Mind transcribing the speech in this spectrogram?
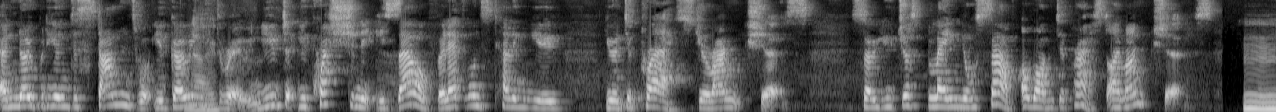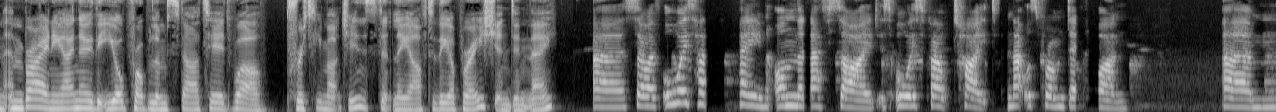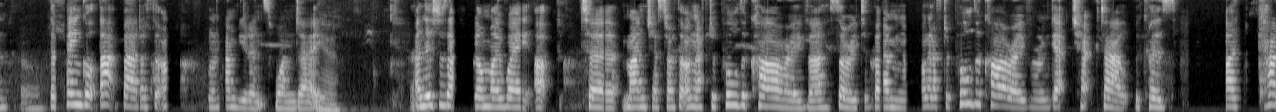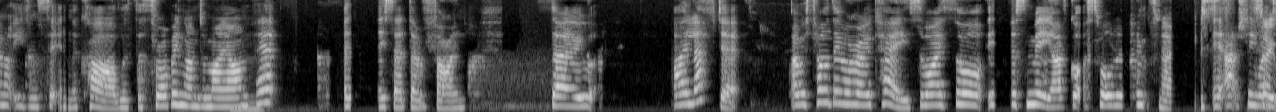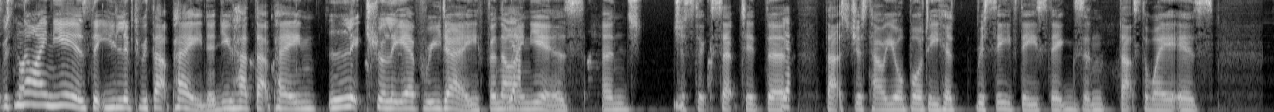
and nobody understands what you're going no. through and you you question it yourself and everyone's telling you you're depressed you're anxious. So you just blame yourself. Oh i'm depressed i'm anxious. Mm, and bryony i know that your problem started well pretty much instantly after the operation didn't they? Uh, so i've always had pain on the left side. It's always felt tight and that was from day one um, the pain got that bad. I thought I'm going to an ambulance one day. Yeah. And this was actually on my way up to Manchester. I thought I'm going to have to pull the car over. Sorry, to Birmingham. I'm going to have to pull the car over and get checked out because I cannot even sit in the car with the throbbing under my mm. armpit. They said they were fine. So I left it. I was told they were okay. So I thought it's just me. I've got a swollen lymph node. It actually so it was nine years that you lived with that pain, and you had that pain literally every day for nine yeah. years, and just accepted that yeah. that's just how your body had received these things, and that's the way it is.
